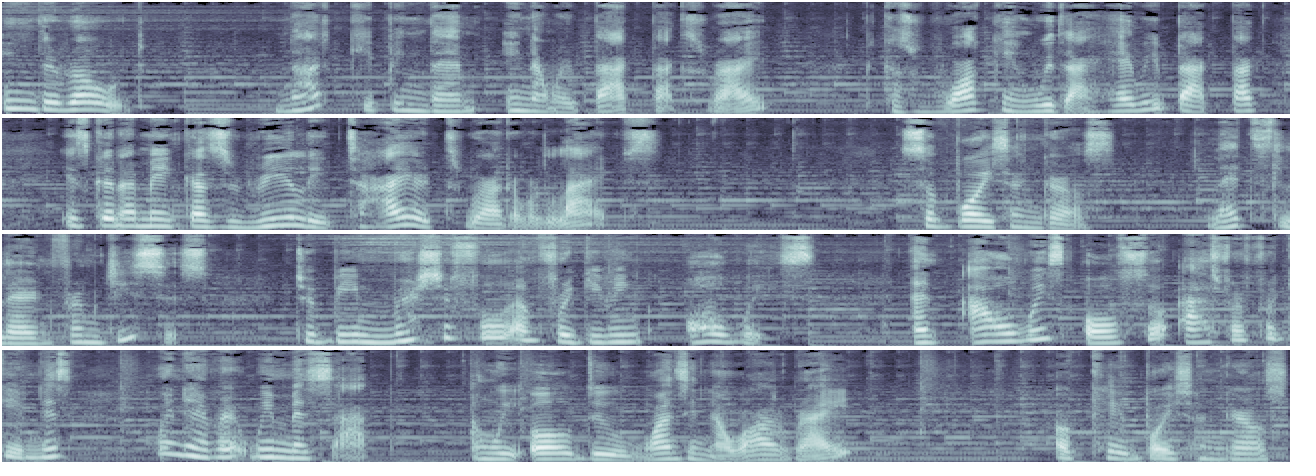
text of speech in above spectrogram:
in the road, not keeping them in our backpacks, right? Because walking with a heavy backpack is to make us really tired throughout our lives. So, boys and girls, let's learn from Jesus to be merciful and forgiving always, and always also ask for forgiveness whenever we mess up. And we all do once in a while, right? Okay, boys and girls,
